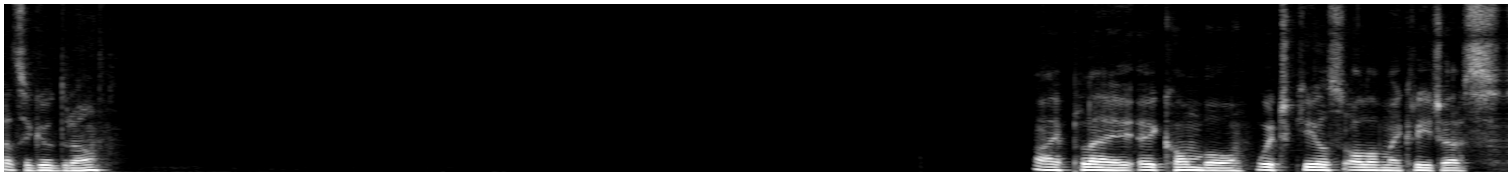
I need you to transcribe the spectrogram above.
That's a good draw. I play a combo which kills all of my creatures.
